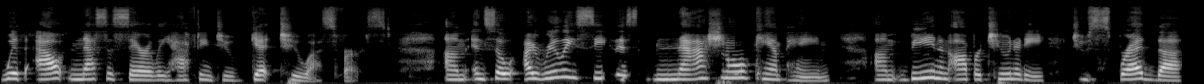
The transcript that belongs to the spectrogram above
without necessarily having to get to us first. Um, and so I really see this national campaign um, being an opportunity to spread the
